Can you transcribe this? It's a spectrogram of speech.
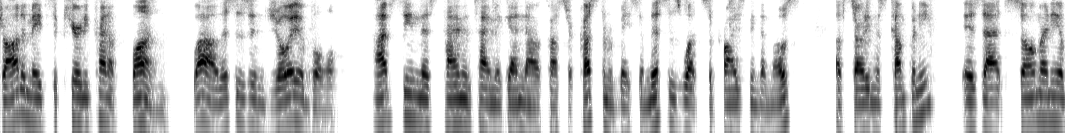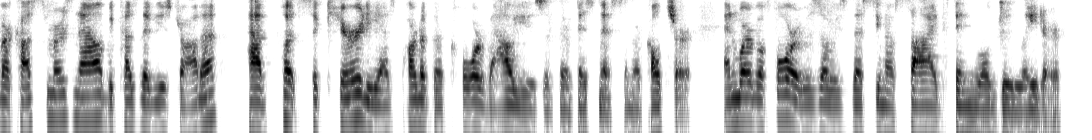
Drata made security kind of fun. Wow, this is enjoyable. I've seen this time and time again now across our customer base. And this is what surprised me the most of starting this company is that so many of our customers now, because they've used Drata, have put security as part of their core values of their business and their culture. And where before it was always this, you know, side thing we'll do later.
